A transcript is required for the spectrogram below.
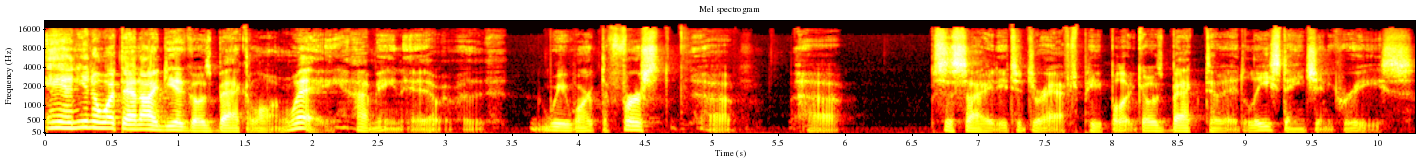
And you know what? That idea goes back a long way. I mean, uh, we weren't the first uh, uh, society to draft people. It goes back to at least ancient Greece.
